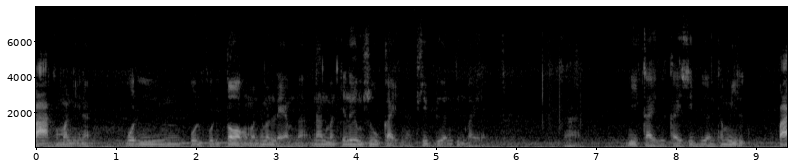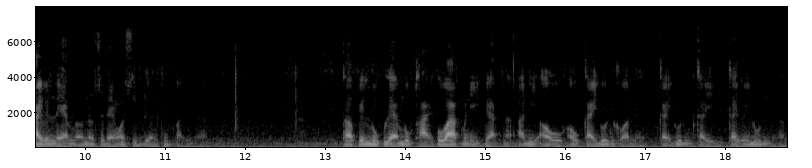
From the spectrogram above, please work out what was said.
ปากของมันนี่นะ ฝนฝนฝนตอของมันที่มันแหลมนะนั่นมันจะเริ่มสู้ไก่นะสิบเดือนขึ้นไปแล้วนะนี่ไก่คือไก่สิบเดือน ถ้ามีปลายเป็นแหลมแล้วนั่นแสดงว่าสิบเดือนขึ้นไปนะถ้าเป็นลูกแหลมลูกถ่ายก็ว่ามันอีกแบบนะอันนี้เอาเอาไก่รุ่นก่อนนะไก่รุ่นไก่ไก่วัยรุ่นนะครับ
